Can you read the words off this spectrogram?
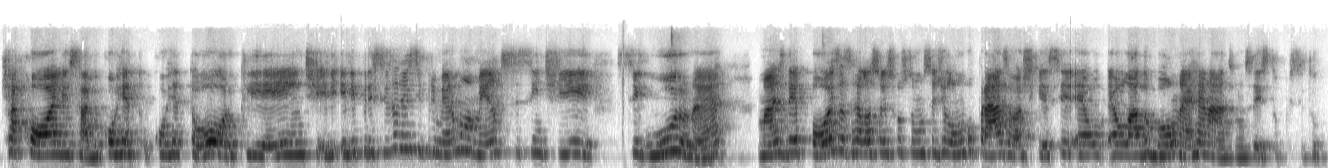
te acolhe, sabe? O corretor, o, corretor, o cliente, ele, ele precisa nesse primeiro momento se sentir seguro, né? Mas depois as relações costumam ser de longo prazo. Eu acho que esse é o, é o lado bom, né, Renato? Não sei se tu, se tu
